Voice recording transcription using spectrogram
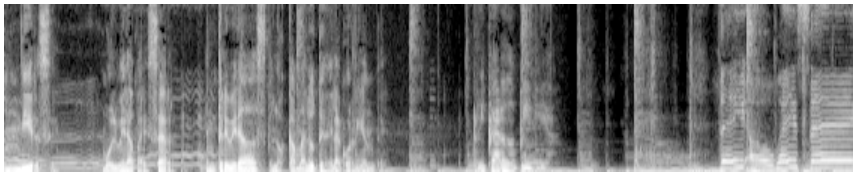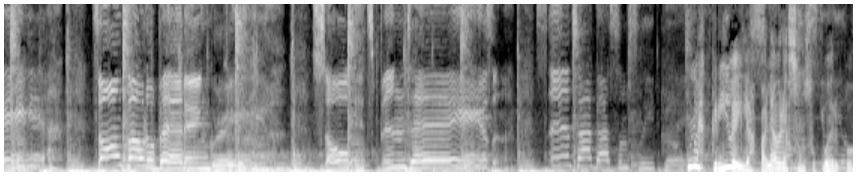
hundirse, volver a aparecer, entreveradas en los camalotes de la corriente. Ricardo Piglia. Uno escribe y las palabras son su cuerpo.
